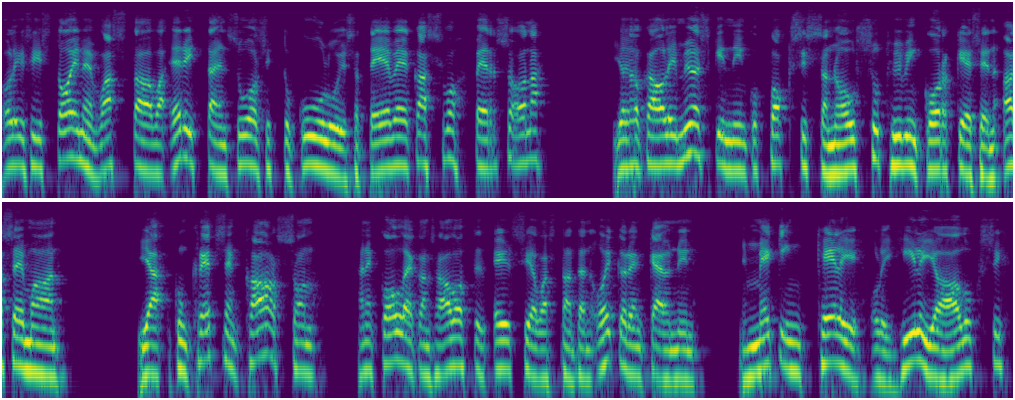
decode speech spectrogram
oli siis toinen vastaava, erittäin suosittu, kuuluisa TV-kasvo, persona, joka oli myöskin niin kuin Foxissa noussut hyvin korkeaseen asemaan. Ja kun Gretchen Carlson hänen kollegansa aloitti Ailesia vastaan tämän oikeudenkäynnin, niin Mekin Kelly oli hiljaa aluksi.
